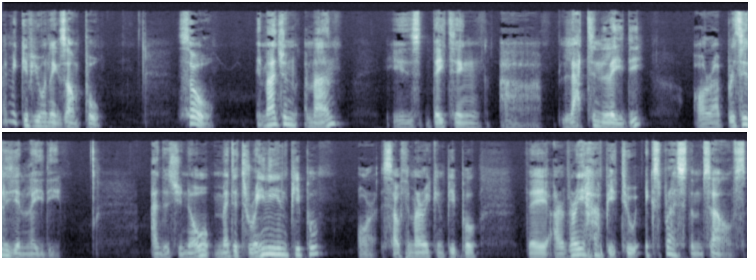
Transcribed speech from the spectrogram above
Let me give you an example. So, imagine a man is dating a Latin lady or a Brazilian lady. And as you know, Mediterranean people or South American people, they are very happy to express themselves.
